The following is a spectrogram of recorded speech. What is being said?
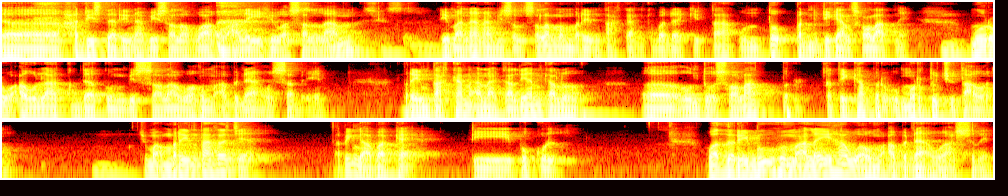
eh, hadis dari Nabi Shallallahu Alaihi Wasallam di mana Nabi SAW memerintahkan kepada kita untuk pendidikan sholat nih. Muru auladakum bis sholat wahum abna'u sab'in. Perintahkan anak kalian kalau eh, untuk sholat ber- ketika berumur tujuh tahun. Cuma merintah saja, tapi nggak pakai dipukul. Wadribuhum alaiha wa hum abna'u ashrin.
